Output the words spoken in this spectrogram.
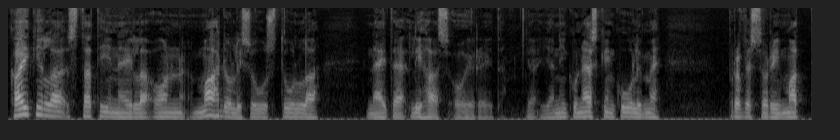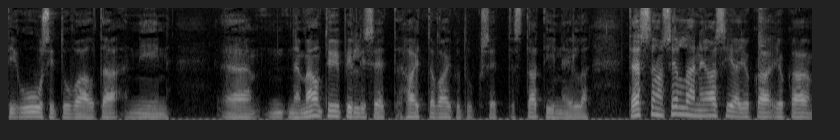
Kaikilla statiineilla on mahdollisuus tulla näitä lihasoireita. Ja, ja niin kuin äsken kuulimme professori Matti Uusituvalta, niin – Nämä on tyypilliset haittavaikutukset statiineilla. Tässä on sellainen asia, joka, joka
